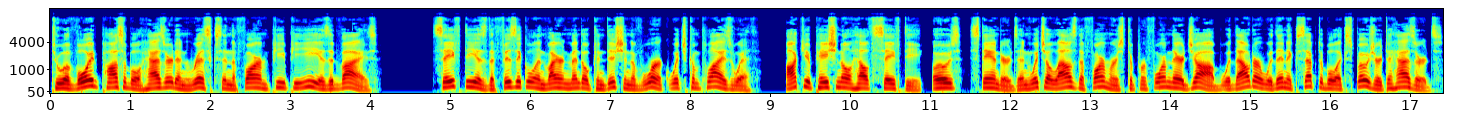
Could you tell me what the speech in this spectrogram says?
To avoid possible hazard and risks in the farm PPE is advised. Safety is the physical environmental condition of work which complies with Occupational Health Safety OS, standards and which allows the farmers to perform their job without or within acceptable exposure to hazards.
